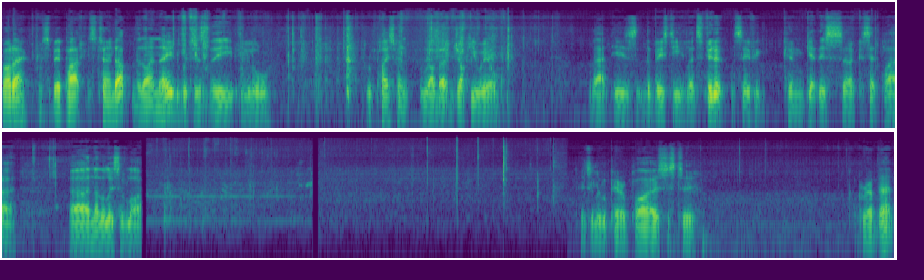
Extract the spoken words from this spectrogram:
Righto, spare part's turned up that I need, which is the little replacement rubber jockey wheel. That is the beastie. Let's fit it and see if we can get this uh, cassette player uh, another lease of life. Here's a little pair of pliers just to grab that,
